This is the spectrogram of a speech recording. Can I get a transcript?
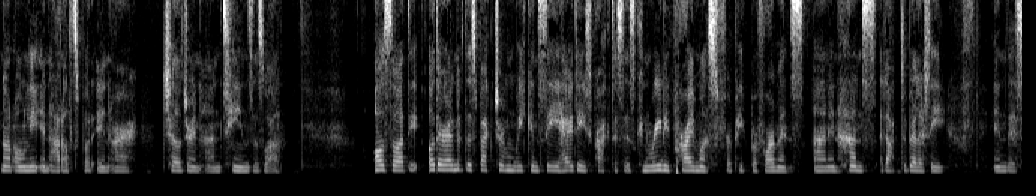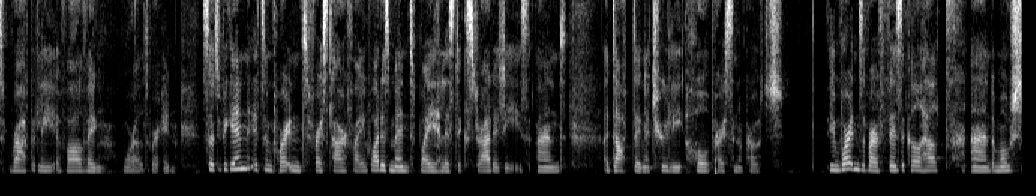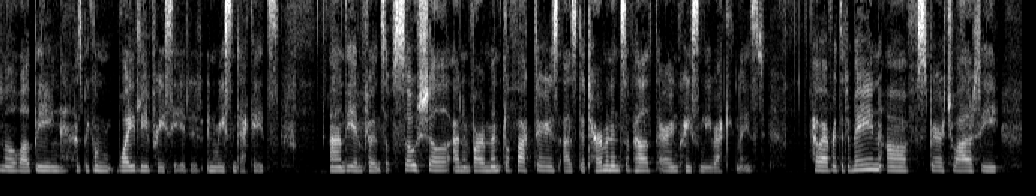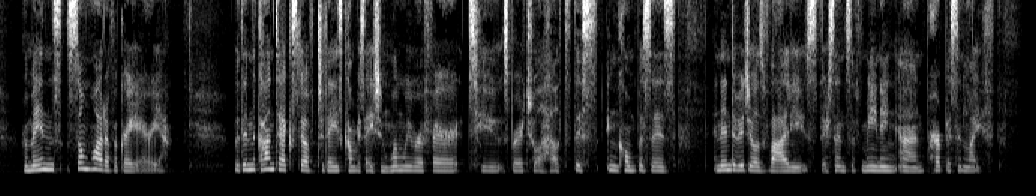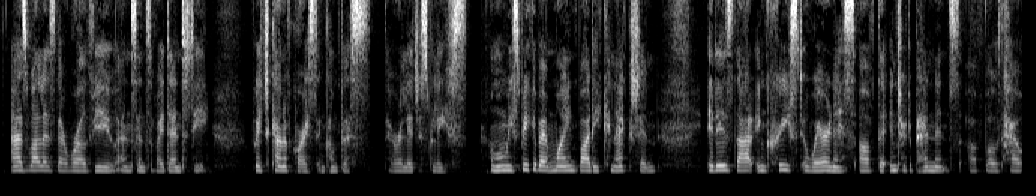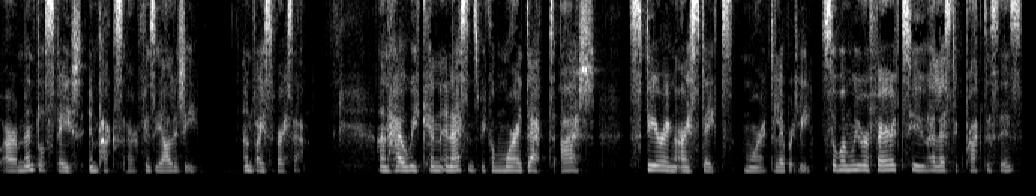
not only in adults, but in our children and teens as well. Also, at the other end of the spectrum, we can see how these practices can really prime us for peak performance and enhance adaptability in this rapidly evolving world we're in. So, to begin, it's important to first clarify what is meant by holistic strategies and adopting a truly whole person approach. The importance of our physical health and emotional well being has become widely appreciated in recent decades and the influence of social and environmental factors as determinants of health are increasingly recognised. However, the domain of spirituality remains somewhat of a grey area. Within the context of today's conversation, when we refer to spiritual health, this encompasses an individual's values, their sense of meaning and purpose in life, as well as their worldview and sense of identity, which can, of course, encompass their religious beliefs. And when we speak about mind body connection, it is that increased awareness of the interdependence of both how our mental state impacts our physiology and vice versa, and how we can, in essence, become more adept at steering our states more deliberately. So, when we refer to holistic practices,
